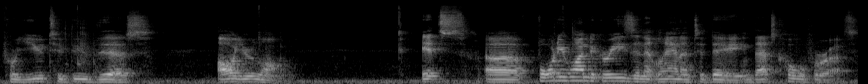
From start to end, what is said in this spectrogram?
for you to do this all year long. It's uh, 41 degrees in Atlanta today, and that's cold for us.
